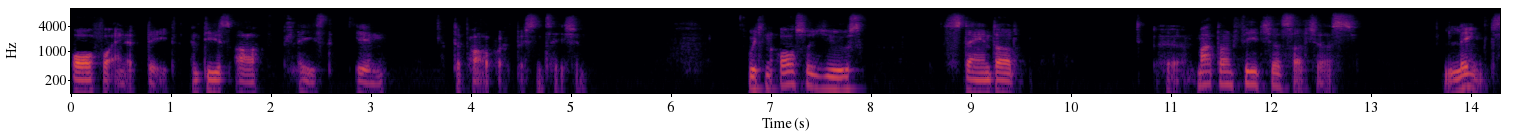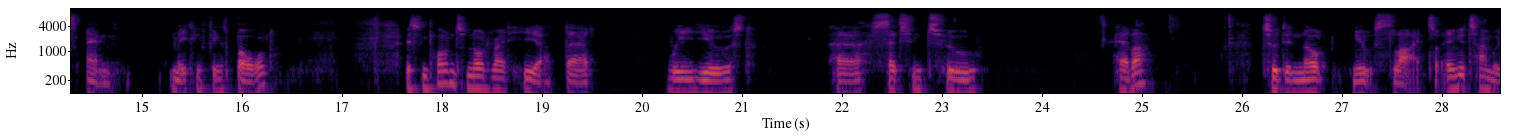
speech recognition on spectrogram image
author and a date, and these are placed in the PowerPoint presentation. We can also use standard uh, Markdown features such as links and making things bold. It's important to note right here that we used a section 2 header to denote new slide. So every time we're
